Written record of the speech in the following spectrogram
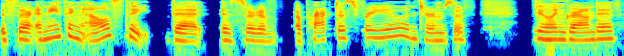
Is there anything else that that is sort of a practice for you in terms of feeling grounded?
